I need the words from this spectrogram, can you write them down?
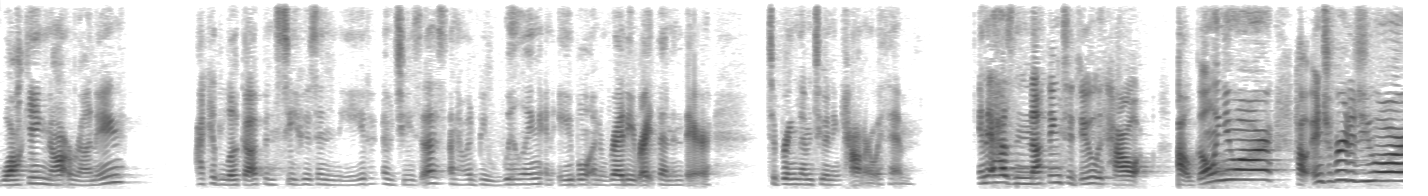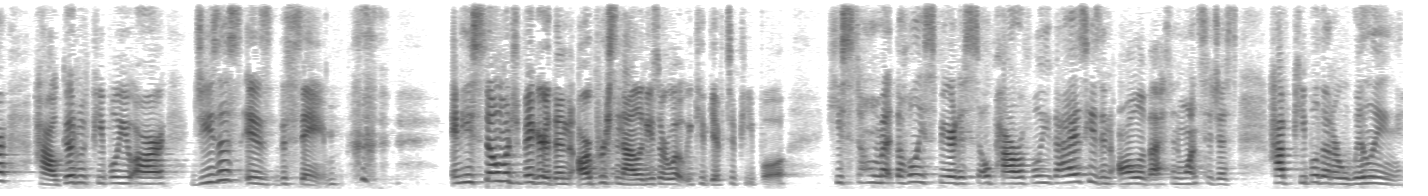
walking, not running, I could look up and see who's in need of Jesus, and I would be willing and able and ready right then and there to bring them to an encounter with Him. And it has nothing to do with how outgoing you are, how introverted you are, how good with people you are. Jesus is the same. and He's so much bigger than our personalities or what we could give to people. He's so much, the Holy Spirit is so powerful, you guys. He's in all of us and wants to just have people that are willing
